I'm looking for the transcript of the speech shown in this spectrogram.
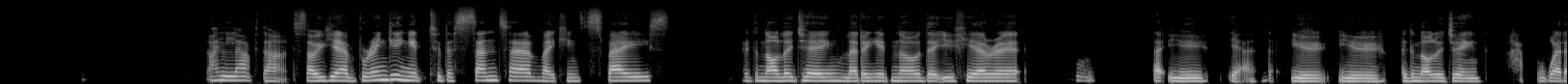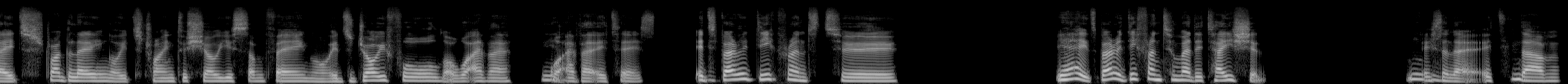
I love that. So, yeah, bringing it to the center, making space, acknowledging, letting it know that you hear it, mm. That you, yeah, that you, you acknowledging whether it's struggling or it's trying to show you something or it's joyful or whatever, yeah. whatever it is. it's very different to, yeah, it's very different to meditation, mm-hmm. isn't it? It's, mm. um,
